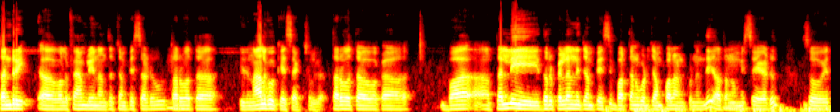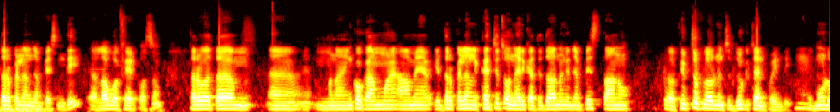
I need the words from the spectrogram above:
తండ్రి వాళ్ళ ఫ్యామిలీని అంతా చంపేస్తాడు తర్వాత ఇది నాలుగో కేసు యాక్చువల్గా. తర్వాత ఒక బా తల్లి ఇద్దరు పిల్లల్ని చంపేసి భర్తను కూడా చంపాలనుకునింది. అతను. మిస్ అయ్యాడు. సో ఇద్దరు పిల్లల్ని చంపేసింది లవ్ అఫేర్ కోసం. తర్వాత మన ఇంకొక అమ్మాయి ఆమె ఇద్దరు పిల్లల్ని కత్తితో నరికి అతి దారుణంగా చంపేసి తాను ఫిఫ్త్ ఫ్లోర్ నుంచి దూకి చనిపోయింది. మూడు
